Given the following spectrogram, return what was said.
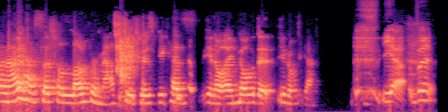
and I have such a love for math teachers because you know I know that you know yeah yeah but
